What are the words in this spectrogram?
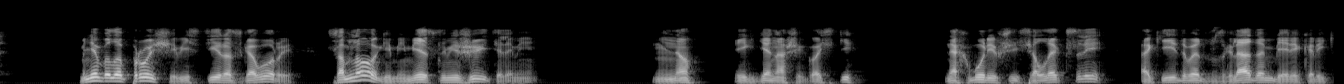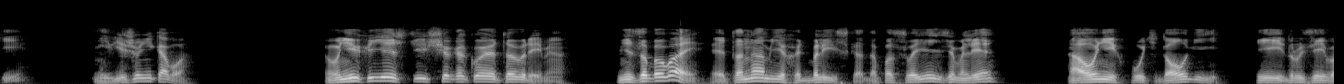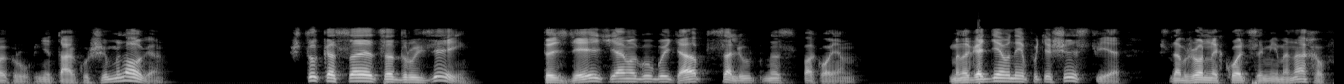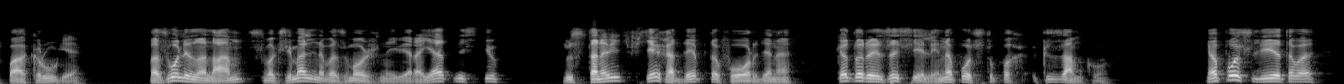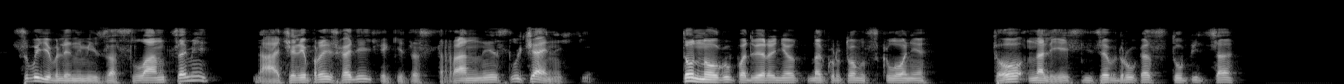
мне было проще вести разговоры со многими местными жителями. Ну, и где наши гости? Нахмурившийся Лексли окидывает взглядом берег реки. Не вижу никого. У них есть еще какое-то время. Не забывай, это нам ехать близко, да по своей земле, а у них путь долгий, и друзей вокруг не так уж и много. Что касается друзей, то здесь я могу быть абсолютно спокоен. Многодневные путешествия — снабженных кольцами монахов по округе, позволило нам с максимально возможной вероятностью установить всех адептов ордена, которые засели на подступах к замку. А после этого с выявленными засланцами начали происходить какие-то странные случайности. То ногу подвернет на крутом склоне, то на лестнице вдруг оступится.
